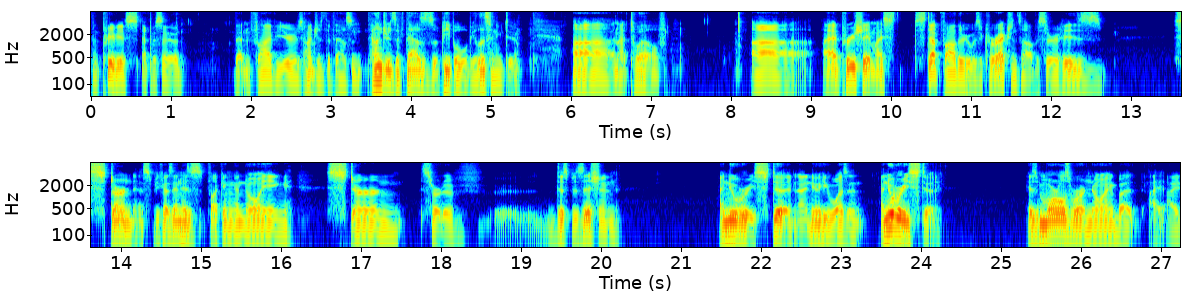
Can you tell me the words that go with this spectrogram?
the previous episode that in five years, hundreds of thousands, hundreds of thousands of people will be listening to. Uh, not twelve. Uh, I appreciate my stepfather, who was a corrections officer, his sternness because in his fucking annoying, stern sort of uh, disposition, I knew where he stood. I knew he wasn't. I knew where he stood. His morals were annoying, but I, I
